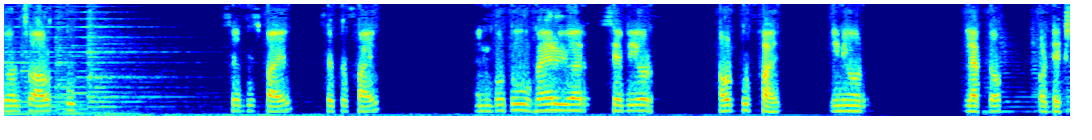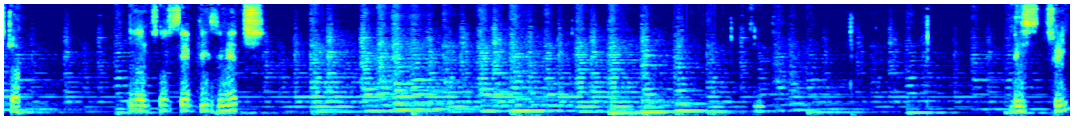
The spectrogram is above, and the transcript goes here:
we also output save this file save the file and go to where you are save your output file in your laptop or desktop. You also save this image. LISS 3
